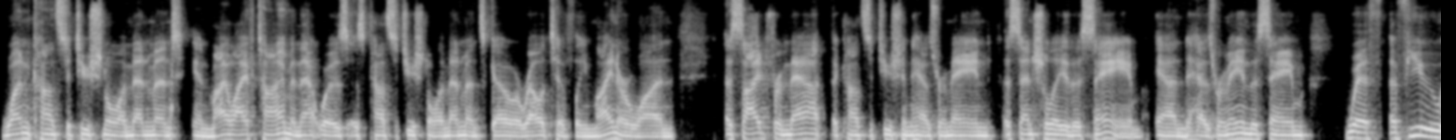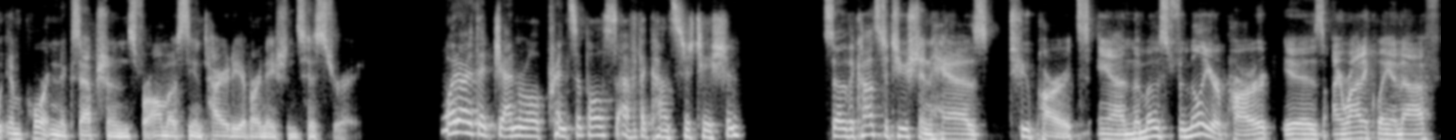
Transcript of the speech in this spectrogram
one constitutional amendment in my lifetime, and that was, as constitutional amendments go, a relatively minor one. Aside from that, the Constitution has remained essentially the same and has remained the same with a few important exceptions for almost the entirety of our nation's history. What are the general principles of the Constitution? So, the Constitution has two parts, and the most familiar part is, ironically enough,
